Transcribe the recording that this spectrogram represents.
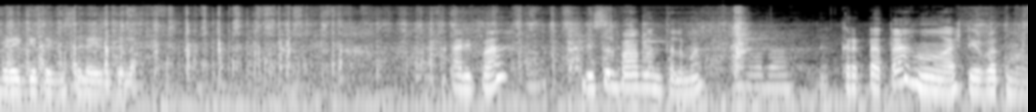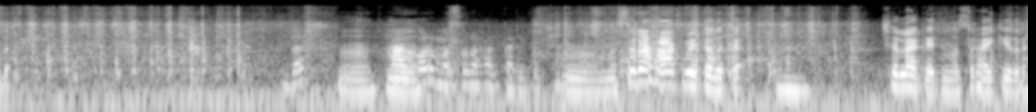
ಬೆಳಗ್ಗೆ ಬಿಸಿಲೇ ಇದ್ದಿಲ್ಲ ಅರಿಪ ಬಿಸಿಲು ಭಾಳ ಬಂತಲ್ಲಮ್ಮ ಕರೆಕ್ಟ್ ಆತ? ಹ್ಞೂ ಅಷ್ಟು ಇರ್ಬೇಕು ಮದ ಇದು ಹ್ಞೂ ಮೊಸರು ಹಾಕ್ಬೇಕು ಅದಕ್ಕೆ. ಚಲೋ ಆಕೈತಿ ಮೊಸರು ಹಾಕಿದ್ರೆ.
